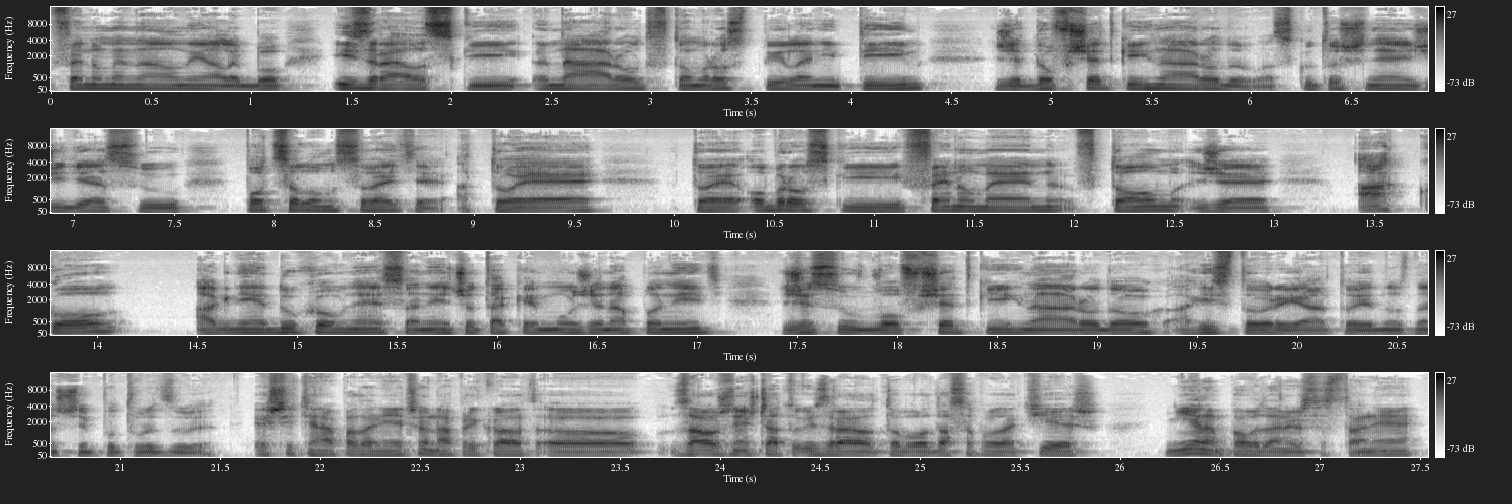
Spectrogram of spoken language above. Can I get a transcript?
fenomenálny alebo izraelský národ v tom rozptýlení tým, že do všetkých národov a skutočne Židia sú po celom svete a to je to je obrovský fenomén v tom, že ako, ak nie duchovne, sa niečo také môže naplniť, že sú vo všetkých národoch a história to jednoznačne potvrdzuje. Ešte ťa napadá niečo, napríklad uh, založenie štátu Izrael, to bolo, dá sa povedať, tiež nie len povedané, že sa stane,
